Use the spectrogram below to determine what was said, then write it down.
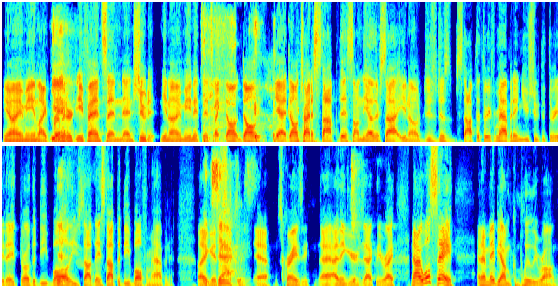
You know what I mean? Like Yeah. perimeter defense and and shoot it. You know what I mean? It's it's like don't don't yeah don't try to stop this on the other side. You know just just stop the three from happening. You shoot the three. They throw the deep ball. You stop. They stop the deep ball from happening. Like it's exactly. yeah, it's crazy. I, I think you're exactly right. Now I will say, and maybe I'm completely wrong,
